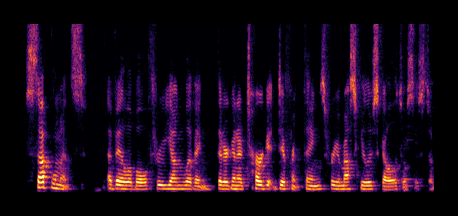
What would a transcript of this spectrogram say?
supplements available through Young Living that are going to target different things for your musculoskeletal system.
